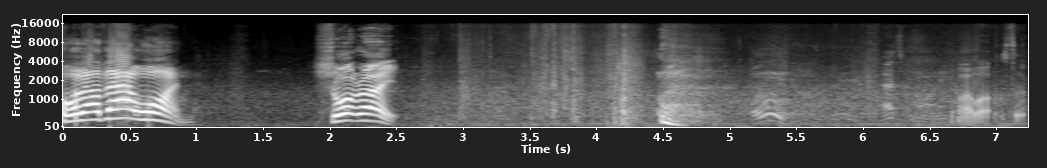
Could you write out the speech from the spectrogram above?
What about that one? Short right. That's funny. Oh, well, it's the-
